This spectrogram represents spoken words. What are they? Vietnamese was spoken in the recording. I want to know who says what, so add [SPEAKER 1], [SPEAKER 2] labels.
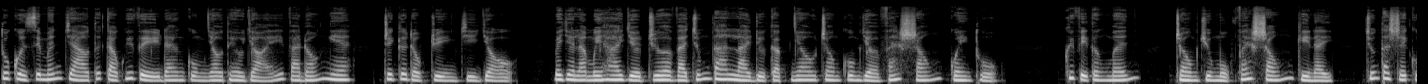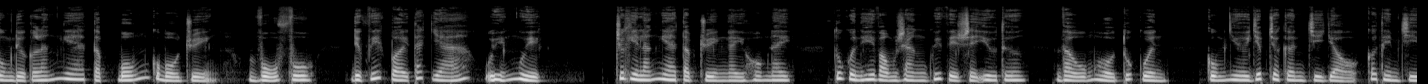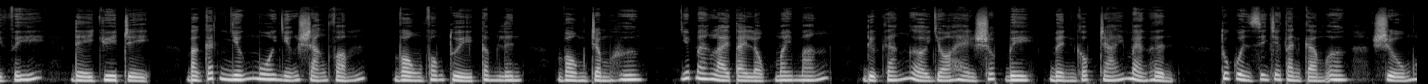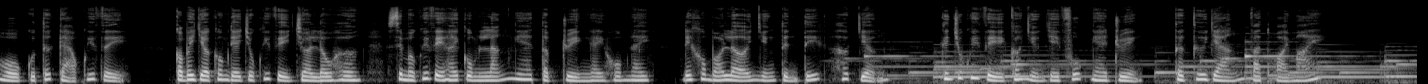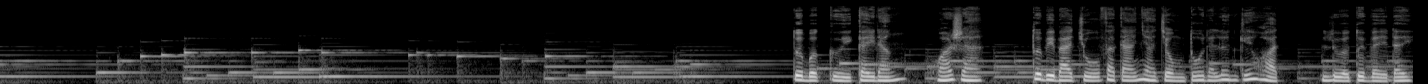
[SPEAKER 1] Tu Quỳnh xin mến chào tất cả quý vị đang cùng nhau theo dõi và đón nghe trên kênh độc truyện Chị Dậu. Bây giờ là 12 giờ trưa và chúng ta lại được gặp nhau trong khung giờ phát sóng quen thuộc. Quý vị thân mến, trong chương mục phát sóng kỳ này, chúng ta sẽ cùng được lắng nghe tập 4 của bộ truyện Vũ Phu, được viết bởi tác giả Uyển Nguyệt. Trước khi lắng nghe tập truyện ngày hôm nay, Tú Quỳnh hy vọng rằng quý vị sẽ yêu thương và ủng hộ Tú Quỳnh, cũng như giúp cho kênh Chị Dậu có thêm chi phí để duy trì bằng cách nhấn mua những sản phẩm vòng phong thủy tâm linh, vòng trầm hương giúp mang lại tài lộc may mắn được gắn ở giỏ hàng Shopee bên góc trái màn hình. Tú Quỳnh xin chân thành cảm ơn sự ủng hộ của tất cả quý vị. Còn bây giờ không để cho quý vị chờ lâu hơn, xin mời quý vị hãy cùng lắng nghe tập truyện ngày hôm nay để không bỏ lỡ những tình tiết hấp dẫn. Kính chúc quý vị có những giây phút nghe truyện thật thư giãn và thoải mái. Tôi bật cười cay đắng, Hóa ra tôi bị bà chủ và cả nhà chồng tôi đã lên kế hoạch, Lừa tôi về đây.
